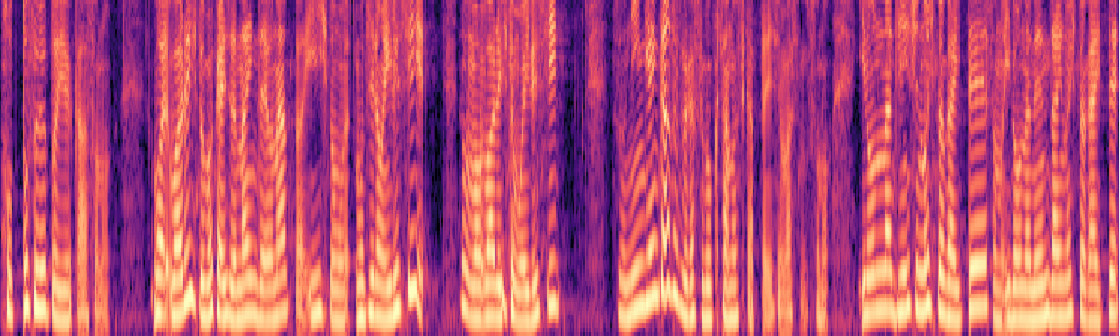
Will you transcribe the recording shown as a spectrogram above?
ほっとするというかその悪い人ばかりじゃないんだよなといい人ももちろんいるしでも悪い人もいるしその人間観察がすごく楽しかったりします。そのいろんな人種の人がいて、そのいろんな年代の人がいて、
